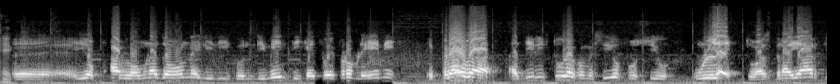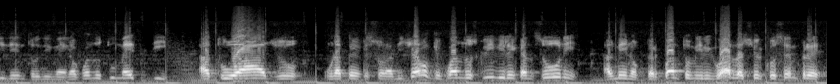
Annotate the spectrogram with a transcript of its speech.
Ecco. Eh, io parlo a una donna e gli dico dimentica i tuoi problemi e prova addirittura come se io fossi un letto a sdraiarti dentro di me, no? quando tu metti a tuo agio una persona. Diciamo che quando scrivi le canzoni, almeno per quanto mi riguarda, cerco sempre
